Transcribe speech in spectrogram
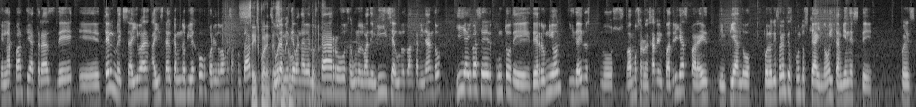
en la parte de atrás de eh, Telmex, ahí va, ahí está el camino viejo, por ahí nos vamos a juntar. 645. Seguramente van a ver los carros, algunos van en bici, algunos van caminando, y ahí va a ser el punto de, de reunión, y de ahí nos, nos, vamos a organizar en cuadrillas para ir limpiando pues, los diferentes puntos que hay, ¿no? Y también este, pues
